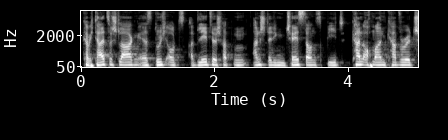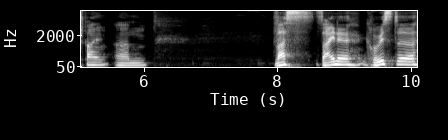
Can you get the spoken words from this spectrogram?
Kapital zu schlagen. Er ist durchaus athletisch, hat einen anständigen Chase-Down-Speed, kann auch mal in Coverage fallen. Ähm, was seine größte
